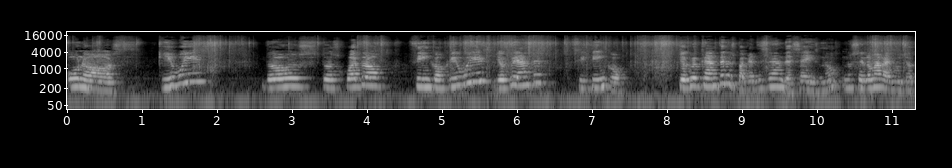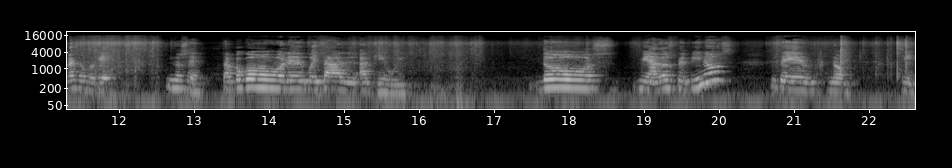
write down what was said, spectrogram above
unos kiwis, dos, dos, cuatro, cinco kiwis. Yo creo antes, sí, cinco. Yo creo que antes los paquetes eran de seis, ¿no? No sé, no me hagáis mucho caso porque, no sé, tampoco le doy cuenta al, kiwi. Dos, mira, dos pepinos de, no, sí,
